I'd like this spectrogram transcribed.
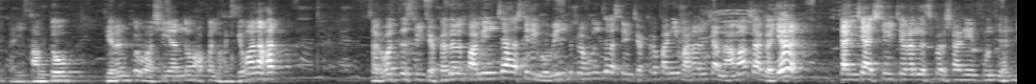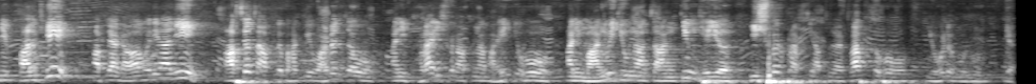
ठिकाणी थांबतो. किरणपूर वासियांनो आपण भाग्यवान आहात. सर्वत्र श्री चक्रधर स्वामींचा श्री गोविंद प्रभूंचा श्री चक्रपाणी महाराजांच्या नामाचा गजर त्यांच्या श्री चरण स्पर्शाने पुंजली पालखी आपल्या गावामध्ये आली. असंच आपलं भाग्य वाढत जाऊ आणि खरा ईश्वर आपल्याला माहिती हो आणि मानवी जीवनाचा अंतिम ध्येय ईश्वर प्राप्ती आपल्याला प्राप्त हो एवढं बोलून या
